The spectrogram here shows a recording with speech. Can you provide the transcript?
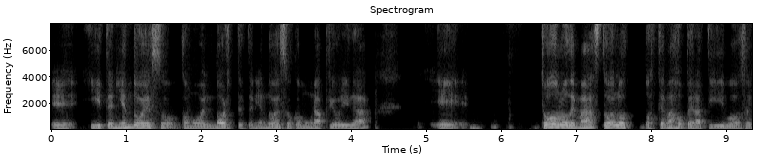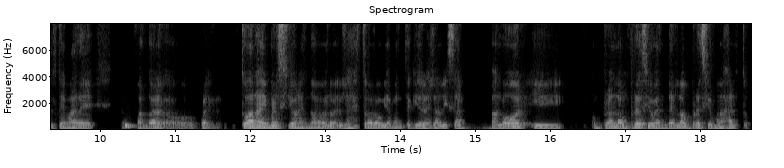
Eh, y teniendo eso como el norte, teniendo eso como una prioridad, eh, todo lo demás, todos los, temas operativos, el tema de cuando todas las inversiones, ¿no? El, gestor obviamente quiere realizar valor y comprarla a un precio, venderla a un precio más alto.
